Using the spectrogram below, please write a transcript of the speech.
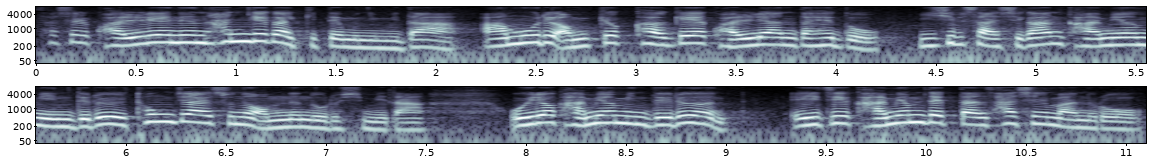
사실 관리에는 한계가 있기 때문입니다. 아무리 엄격하게 관리한다 해도 24시간 감염인들을 통제할 수는 없는 노릇입니다. 오히려 감염인들은 에이즈 감염됐다는 사실만으로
